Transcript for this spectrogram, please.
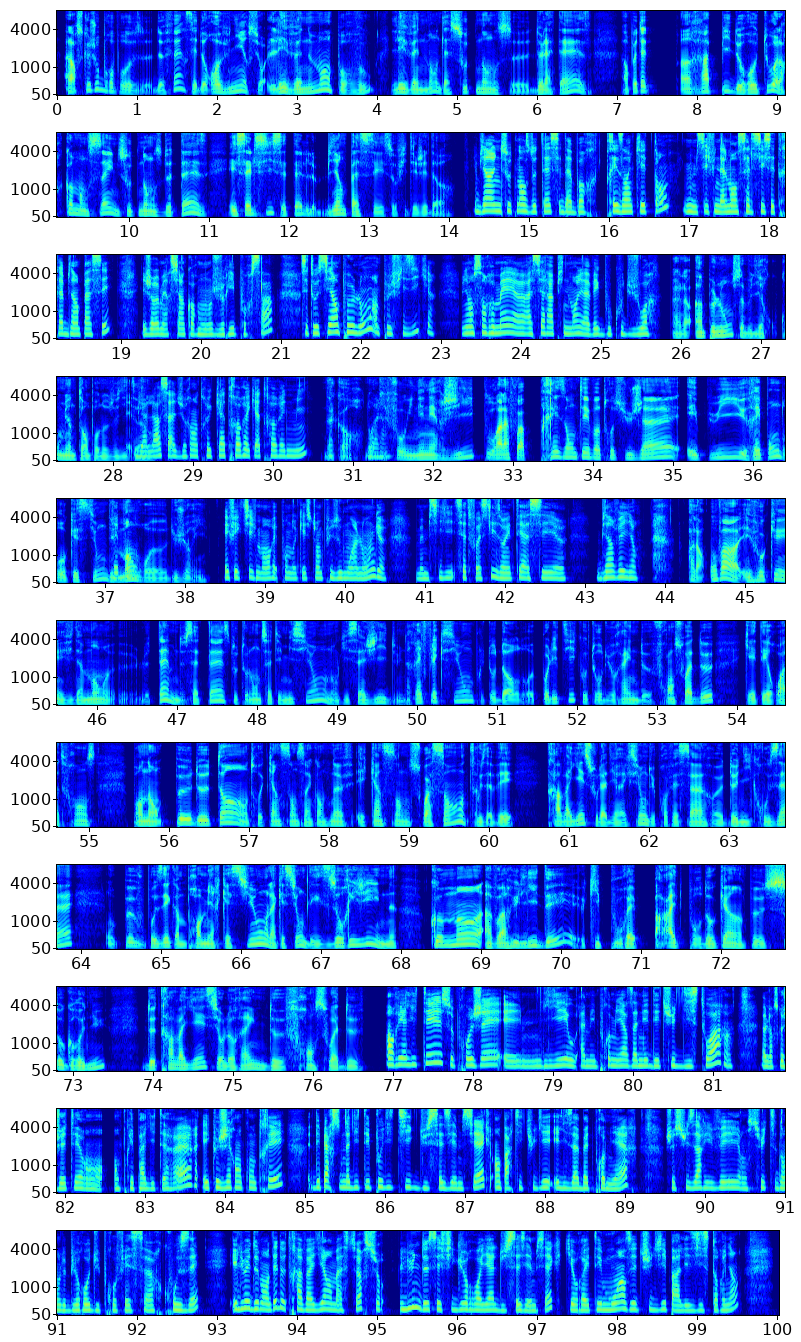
Alors ce que je vous propose de faire, c'est de revenir sur l'événement pour vous, l'événement de la soutenance de la thèse. Alors peut-être un rapide retour. Alors comment c'est une soutenance de thèse? Et celle-ci s'est-elle bien passée, Sophie Tégédor? Eh bien, une soutenance de thèse, c'est d'abord très inquiétant, même si finalement celle-ci s'est très bien passée. Et je remercie encore mon jury pour ça. C'est aussi un peu long, un peu physique, mais on s'en remet euh, assez rapidement et avec beaucoup de joie. Alors, un peu long, ça veut dire combien de temps pour nos auditeurs? eh bien Là, ça a duré entre 4 heures et 4 heures et demie. D'accord. Donc, il faut une énergie pour à la fois présenter votre sujet et puis répondre aux questions des membres euh, du jury. Effectivement, répondre aux questions plus ou moins longues, même si cette fois-ci, ils ont été assez euh, bienveillants. Alors, on va évoquer évidemment euh, le thème de cette thèse tout au long de cette émission. Donc, il s'agit d'une réflexion plutôt d'ordre politique autour du règne de François II, qui a été roi de France pendant peu de temps, entre 1559 et 1560. Vous avez travaillé sous la direction du professeur euh, Denis Crouzet. On peut vous poser comme première question la question des origines. Comment avoir eu l'idée, qui pourrait paraître pour d'aucuns un peu saugrenue, de travailler sur le règne de François II en réalité, ce projet est lié à mes premières années d'études d'histoire, euh, lorsque j'étais en, prépa littéraire, et que j'ai rencontré des personnalités politiques du XVIe siècle, en particulier Élisabeth Ier. Je suis arrivée ensuite dans le bureau du professeur Crouzet et lui ai demandé de travailler en master sur l'une de ces figures royales du XVIe siècle, qui aurait été moins étudiée par les historiens,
